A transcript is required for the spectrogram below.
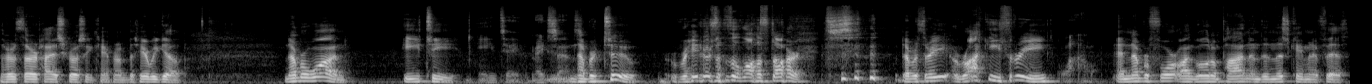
her third highest grossing came from. But here we go. Number one, E.T. E.T. makes sense. Number two, Raiders of the Lost Ark. number three, Rocky Three, Wow. and number four on Golden Pond, and then this came in at fifth.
